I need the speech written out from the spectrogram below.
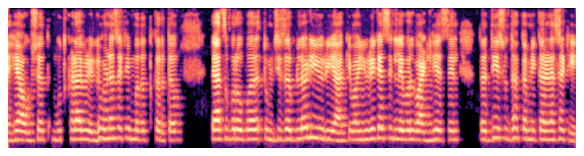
हे औषध मूतखडा विरघळवण्यासाठी मदत करतं. त्याचबरोबर तुमची जर ब्लड युरिया किंवा युरिक ऍसिड लेवल वाढली असेल तर ती सुद्धा कमी करण्यासाठी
